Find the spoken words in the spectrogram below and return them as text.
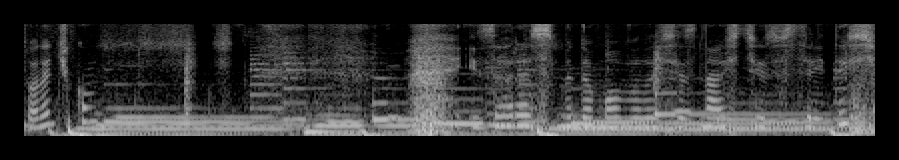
сонечком. І зараз ми домовилися з Настю зустрітись.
